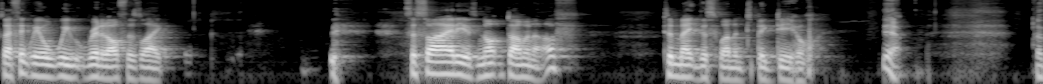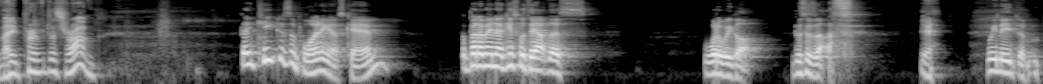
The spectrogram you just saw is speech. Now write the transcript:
So I think we all, we read it off as like society is not dumb enough to make this one a big deal. Yeah. But they proved us wrong. They keep disappointing us, Cam. But I mean, I guess without this, what do we got? This is us. Yeah. We need them.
